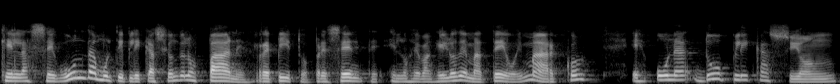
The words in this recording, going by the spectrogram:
que la segunda multiplicación de los panes, repito, presente en los evangelios de Mateo y Marcos, es una duplicación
